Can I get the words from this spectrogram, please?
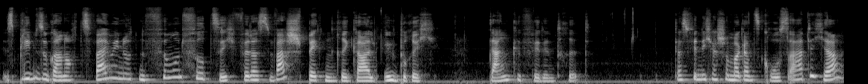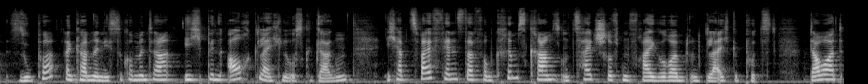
Es blieben sogar noch 2 Minuten 45 für das Waschbeckenregal übrig. Danke für den Tritt. Das finde ich ja schon mal ganz großartig, ja? Super. Dann kam der nächste Kommentar. Ich bin auch gleich losgegangen. Ich habe zwei Fenster vom Krimskrams und Zeitschriften freigeräumt und gleich geputzt. Dauert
